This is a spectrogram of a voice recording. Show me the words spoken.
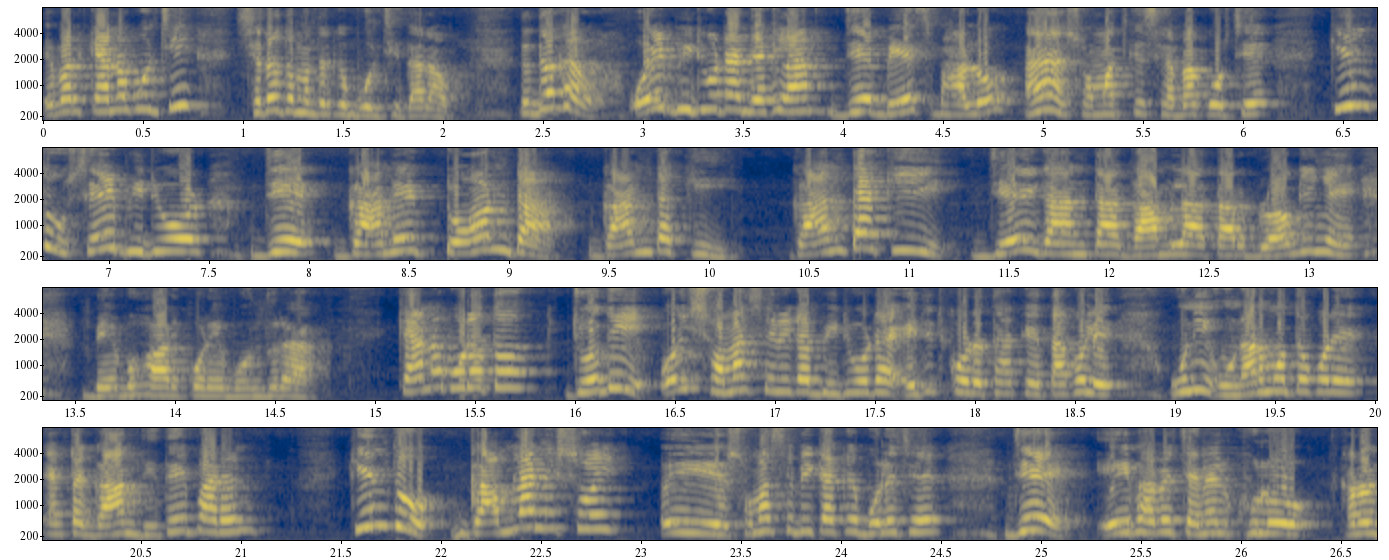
এবার কেন বলছি? সেটা তোমাদেরকে বলছি, দাঁড়াও। তো দেখো, ওই ভিডিওটা দেখলাম যে বেশ ভালো হ্যাঁ সমাজকে সেবা করছে। কিন্তু সেই ভিডিওর যে গানের টনটা গানটা কি? গানটা কি? যেই গানটা গামলা তার ব্লগিংয়ে ব্যবহার করে, বন্ধুরা। কেন বলো তো? যদি ওই সমাজসেবিকা ভিডিওটা এডিট করে থাকে, তাহলে উনি ওনার মতো করে একটা গান দিতেই পারেন। কিন্তু গামলা নিশ্চয়ই ওই সমাজসেবিকাকে বলেছে যে, এইভাবে চ্যানেল খুলো। কারণ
